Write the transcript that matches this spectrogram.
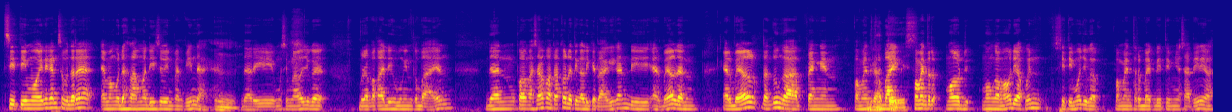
si Timo ini kan sebenarnya emang udah lama diisuin pengen pindah kan. Hmm. Dari musim lalu juga berapa kali dihubungin ke Bayern dan kalau nggak salah kontraknya udah tinggal dikit lagi kan di RBL dan RBL tentu nggak pengen pemain Gratis. terbaik pemain ter, mau di- mau nggak mau diakuin si Timo juga pemain terbaik di timnya saat ini lah.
